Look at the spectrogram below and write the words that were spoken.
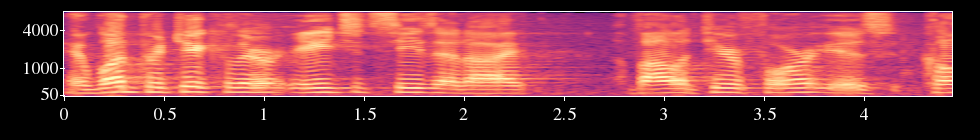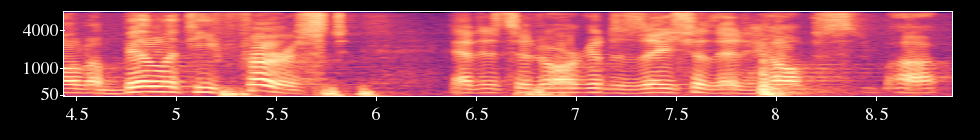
And one particular agency that I volunteer for is called Ability First, and it's an organization that helps uh,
